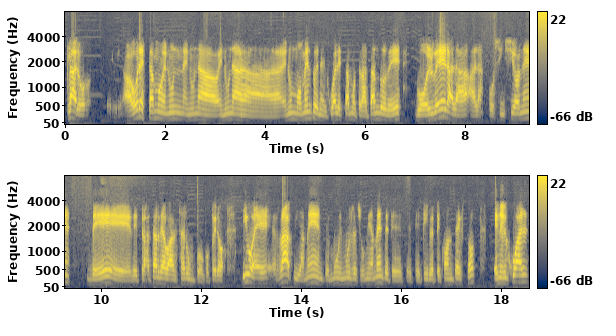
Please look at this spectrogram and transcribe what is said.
claro, ahora estamos en un, en, una, en, una, en un momento en el cual estamos tratando de volver a, la, a las posiciones de, de, tratar de avanzar un poco. Pero digo eh, rápidamente, muy, muy resumidamente, te, te, tiro este contexto, en el cual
